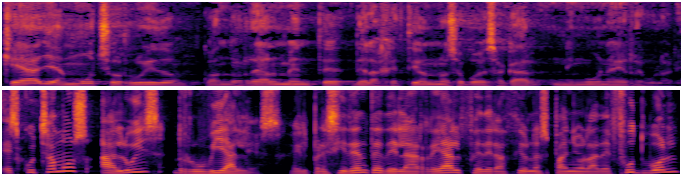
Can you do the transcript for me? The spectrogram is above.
que haya mucho ruido cuando realmente de la gestión no se puede sacar ninguna irregularidad. Escuchamos a Luis Rubiales, el presidente de la Real Federación Española de Fútbol,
